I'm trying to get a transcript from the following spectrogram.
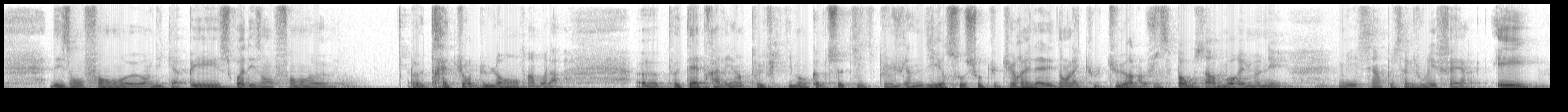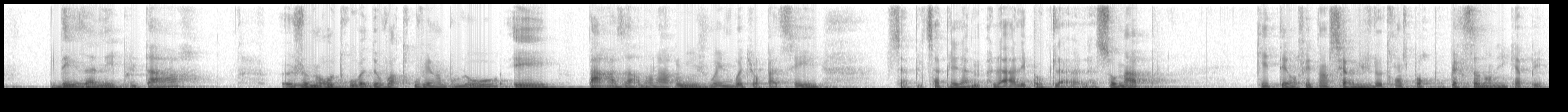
des enfants euh, handicapés, soit des enfants euh, très turbulents, enfin voilà. Euh, peut-être aller un peu, effectivement, comme ce titre que je viens de dire, socio-culturel, aller dans la culture. Alors, je ne sais pas où ça m'aurait mené, mais c'est un peu ça que je voulais faire. Et des années plus tard, euh, je me retrouve à devoir trouver un boulot et par hasard dans la rue, je vois une voiture passer qui s'appelait à l'époque la, la SOMAP, qui était en fait un service de transport pour personnes handicapées.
